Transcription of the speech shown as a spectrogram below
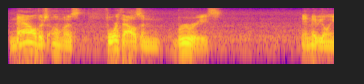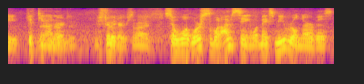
now there's almost 4000 breweries and maybe only 1500 Not enough distributors Right. so what we're what I'm seeing, what makes me real nervous,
